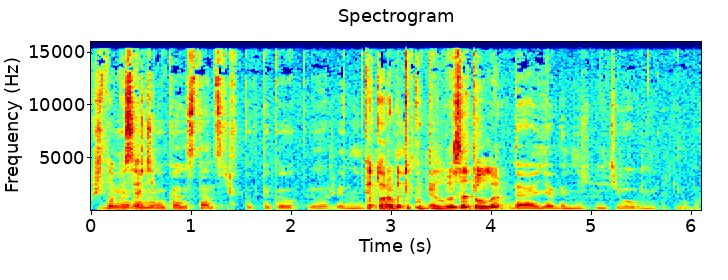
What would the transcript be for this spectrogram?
Что ну, касается... я думаю, казахстанских как таковых приложений. Которое бы ты купил бы за доллар. Да, я бы ни- ничего бы не купил бы.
